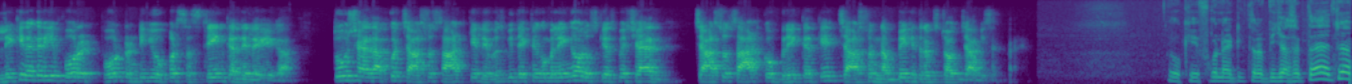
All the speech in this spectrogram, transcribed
लेकिन अगर ये फोर के ऊपर सस्टेन करने लगेगा तो शायद आपको 460 के लेवल्स भी देखने को मिलेंगे, और उसके उसमें शायद 460 को ब्रेक करके 490 की तरफ़ स्टॉक जा भी सकता है। ओके फोर नाइन्टी की तरफ़ भी जा सकता है। अच्छा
